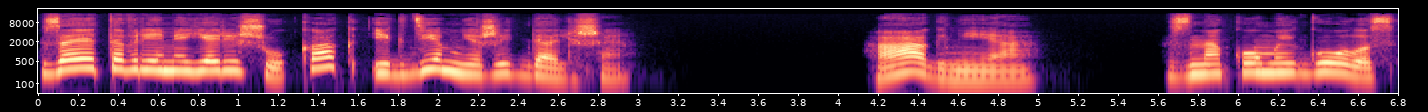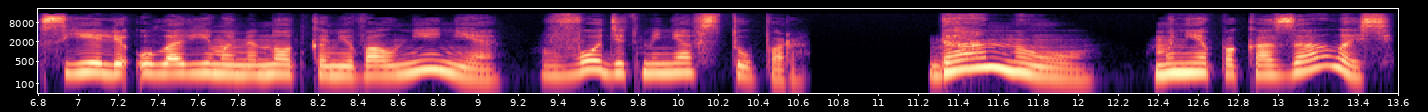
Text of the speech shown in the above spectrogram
За это время я решу, как и где мне жить дальше. «Агния!» Знакомый голос с еле уловимыми нотками волнения вводит меня в ступор. «Да ну! Мне показалось?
